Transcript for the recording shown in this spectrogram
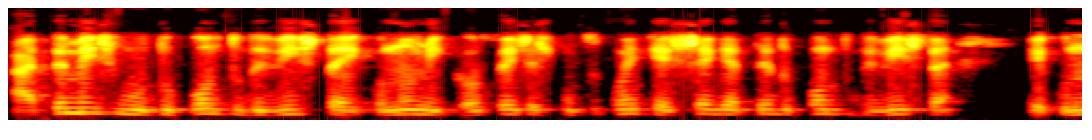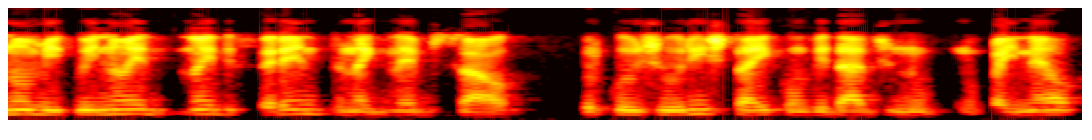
até mesmo do ponto de vista econômico, ou seja, as consequências chegam até do ponto de vista econômico e não é, não é diferente na Guiné-Bissau, porque o jurista aí convidados no, no painel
